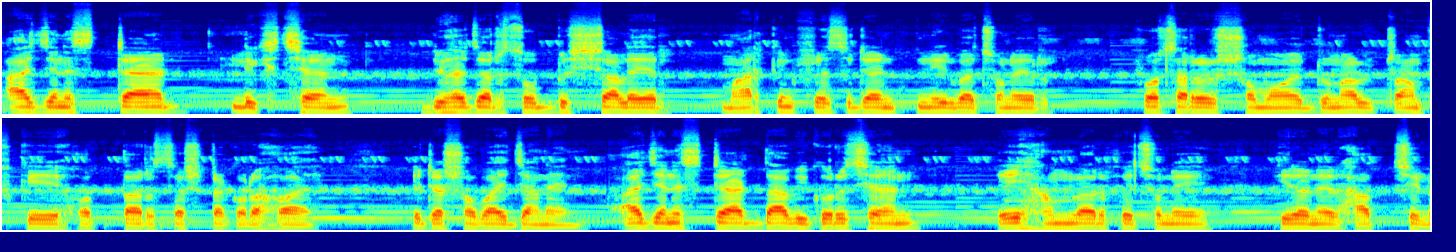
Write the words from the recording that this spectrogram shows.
আইজেনস্ট্যাড লিখছেন দু হাজার চব্বিশ সালের মার্কিন প্রেসিডেন্ট নির্বাচনের প্রচারের সময় ডোনাল্ড ট্রাম্পকে হত্যার চেষ্টা করা হয়, এটা সবাই জানেন। আইজেনস্ট্যাড দাবি করেছেন, এই হামলার পেছনে ইরানের হাত ছিল।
